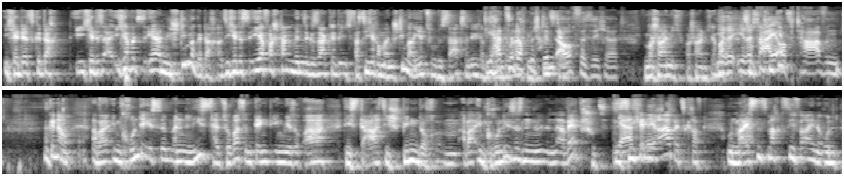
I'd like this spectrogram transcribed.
Ich hätte jetzt gedacht, ich hätte, ich habe jetzt eher an die Stimme gedacht. Also ich hätte es eher verstanden, wenn sie gesagt hätte, ich versichere meine Stimme. Jetzt, wo du sagst, natürlich. Die hat sie doch bestimmt auch versichert. Wahrscheinlich, wahrscheinlich. Aber ihre ihre so drei Oktaven. Genau, aber im Grunde ist man liest halt sowas und denkt irgendwie so, ah, die Stars, die spinnen doch. Aber im Grunde ist es ein, ein Erwerbsschutz. Sie ja, sichern ihre Arbeitskraft. Und meistens macht es die Vereine. Und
